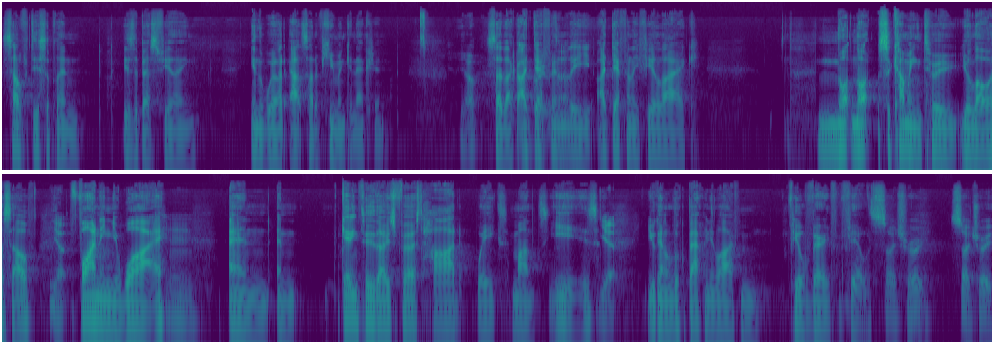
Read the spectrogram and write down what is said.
self discipline is the best feeling in the world outside of human connection. Yep. So like I that. definitely I definitely feel like not not succumbing to your lower self, Yep. finding your why Mm. and and getting through those first hard weeks, months, years, Yep. you're going to look back on your life and feel very fulfilled. So true. So true.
